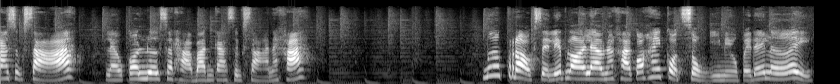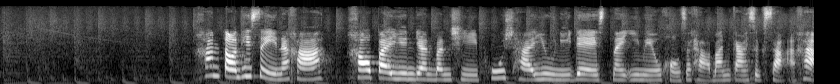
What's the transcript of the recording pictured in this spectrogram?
การศึกษา แล้วก็เลือกสถาบันการศึกษานะคะ เมื่อกรอกเสร็จเรียบร้อยแล้วนะคะ ก็ให้กดส่งอีเมลไปได้เลย ขั้นตอนที่ 4 นะคะ เข้าไปยืนยันบัญชีผู้ใช้ Unidays ในอีเมลของสถาบันการศึกษาค่ะ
